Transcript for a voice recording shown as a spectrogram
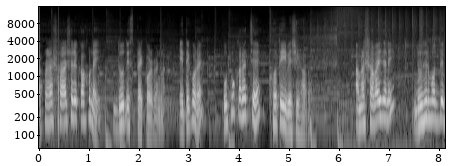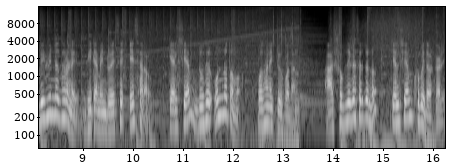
আপনারা সরাসরি কখনোই দুধ স্প্রে করবেন না। এতে করে উপকারের চেয়ে ক্ষতিই বেশি হবে। আমরা সবাই জানি দুধের মধ্যে বিভিন্ন ধরনের ভিটামিন রয়েছে। এছাড়াও ক্যালসিয়াম দুধের অন্যতম প্রধান একটি উপাদান। আর সবজি গাছের জন্য ক্যালসিয়াম খুবই দরকারি।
